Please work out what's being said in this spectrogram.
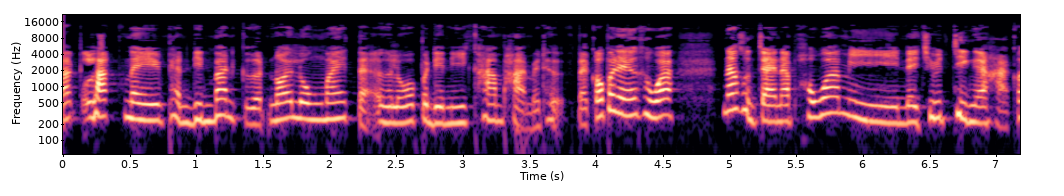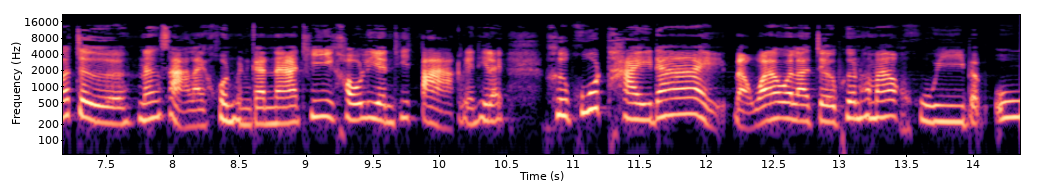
รักรักในแผ่นดินบ้านเกิดน้อยลงไหมแต่เออเราว่าประเด็นนี้ข้ามผ่านไปเถอะแต่ก็ประเด็นก็คือว่าน่าสนใจนะ เพราะว่ามีในชีวิตจริงอะค่ะ ก็เจอนักศึกษาหลายคนเหมือนกันนะ ที่เขาเรียนที่ตากเรียนที่อะไรคือพูดไทยได้แต่ว่าเวลาเจอเพื่อนพม่าคุยแบบอู้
